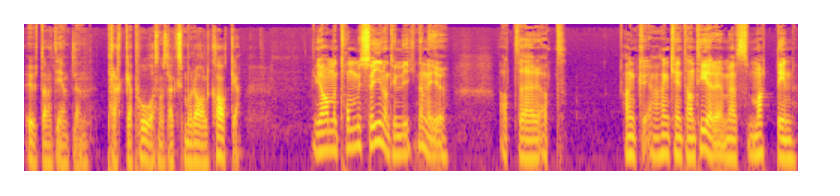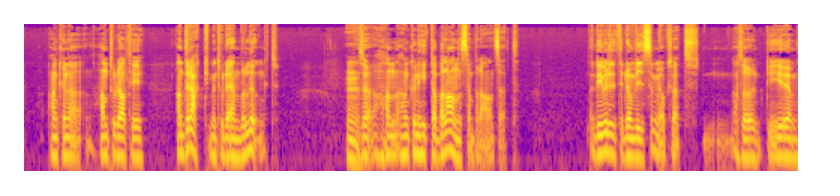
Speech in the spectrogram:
utan att egentligen pracka på som slags moralkaka. Ja, men Tommy säger någonting liknande ju. Att, att han, han kan inte hantera det medan Martin, han kunde, han tog alltid, han drack men tog det ändå lugnt. Mm. Alltså, han, han kunde hitta balansen på ett annat sätt. Och det är väl lite det de visar mig också att, alltså det är ju,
